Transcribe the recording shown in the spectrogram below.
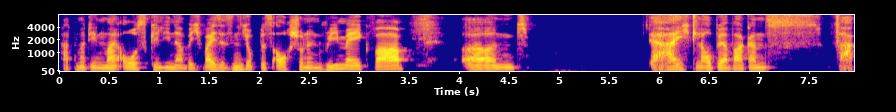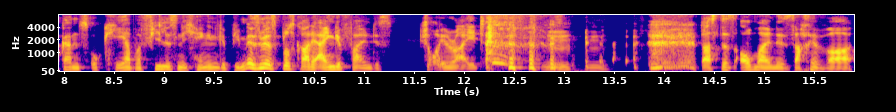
hat man den mal ausgeliehen, aber ich weiß jetzt nicht, ob das auch schon ein Remake war. Und ja, ich glaube, er war ganz, war ganz okay, aber vieles nicht hängen geblieben. Ist mir jetzt bloß gerade eingefallen, das Joyride. mm, mm. Dass das auch mal eine Sache war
